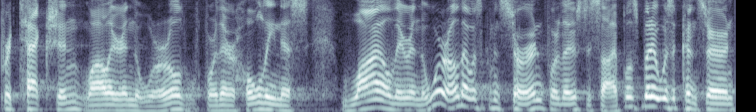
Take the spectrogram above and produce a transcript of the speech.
protection while they're in the world, for their holiness while they're in the world. That was a concern for those disciples, but it was a concern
